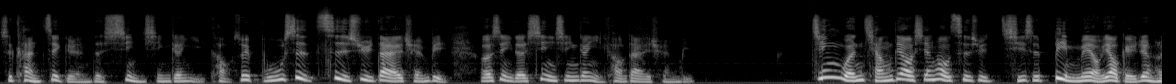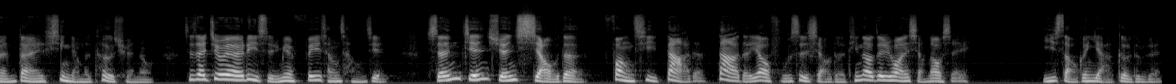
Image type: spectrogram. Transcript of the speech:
是看这个人的信心跟倚靠。所以，不是次序带来权柄，而是你的信心跟倚靠带来权柄。经文强调先后次序，其实并没有要给任何人带来信仰的特权哦。这在旧约的历史里面非常常见。神拣选小的。放弃大的，大的要服侍小的。听到这句话，你想到谁？以扫跟雅各，对不对？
